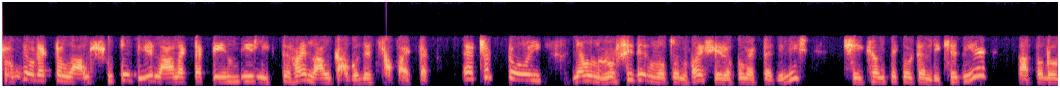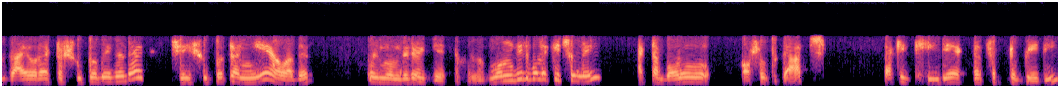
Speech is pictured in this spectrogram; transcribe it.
সঙ্গে ওর একটা লাল সুতো দিয়ে, লাল একটা পেন দিয়ে লিখতে হয়, লাল কাগজের ছাপা একটা ছোট্ট ওই যেমন রশিদের মতন হয়, সেরকম একটা জিনিস সেইখান থেকে ওটা লিখে দিয়ে তারপর ওর গায়ে ওরা একটা সুতো বেঁধে দেয়। সেই সুতোটা নিয়ে আমাদের ওই মন্দিরে যেতে হলো। মন্দির বলে কিছু নেই। একটা বড় অসৎ গাছ, তাকে ঘিরে একটা ছোট্ট বেদি।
